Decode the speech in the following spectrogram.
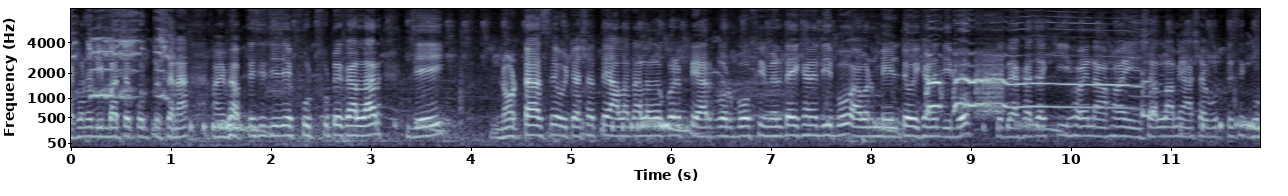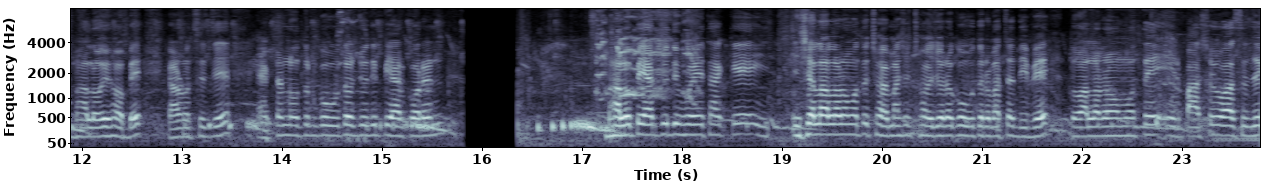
এখনও ডিম বাচ্চা করতেছে না। আমি ভাবতেছি যে যে ফুটফুটে কালার, যেই নটটা আছে, ওইটার সাথে আলাদা আলাদা করে পেয়ার করব, ফিমেলটা এখানে দিব, আবার মেলটা ওইখানে দিব। তো দেখা যাক কি হয়, না হয় ইনশাল্লাহ আমি আশা করতেছি খুব ভালোই হবে। কারণ হচ্ছে যে, একটা নতুন কবুতর যদি পেয়ার করেন ভালো পেয়ার যদি হয়ে থাকে, ইনশাল্লাহ আল্লাহর রহমতে ছয় মাসে ছয় জোড়া কবুতরের বাচ্চা দিবে। তো আল্লাহর রহমতে এর পাশেও আছে যে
